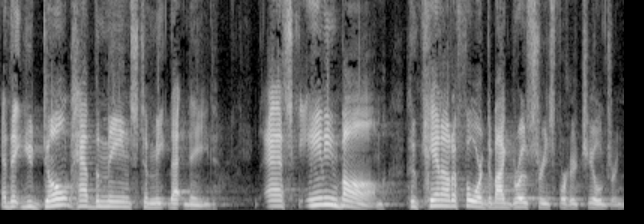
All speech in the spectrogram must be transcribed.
and that you don't have the means to meet that need. Ask any mom who cannot afford to buy groceries for her children.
